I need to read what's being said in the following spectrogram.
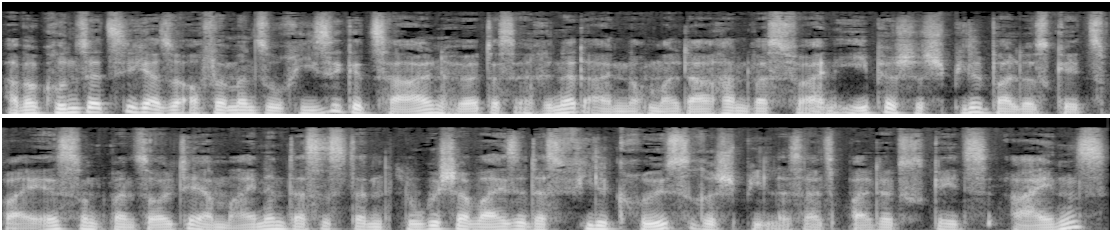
Aber grundsätzlich, also auch wenn man so riesige Zahlen hört, das erinnert einen nochmal daran, was für ein episches Spiel Baldur's Gate 2 ist. Und man sollte ja meinen, dass es dann logischerweise das viel größere Spiel ist als Baldur's Gate 1.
